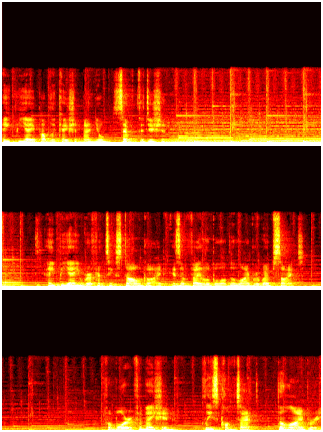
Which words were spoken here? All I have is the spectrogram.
APA Publication Manual 7th edition. The APA Referencing Style Guide is available on the library website. For more information, please contact the library.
